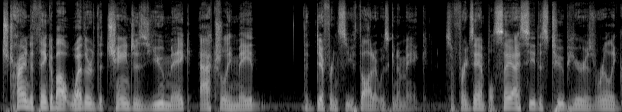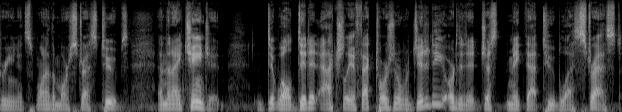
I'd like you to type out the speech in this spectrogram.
trying to think about whether the changes you make actually made the difference you thought it was going to make. So for example, say I see this tube here is really green. It's one of the more stressed tubes, and then I change it. Did, well, did it actually affect torsional rigidity, or did it just make that tube less stressed?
